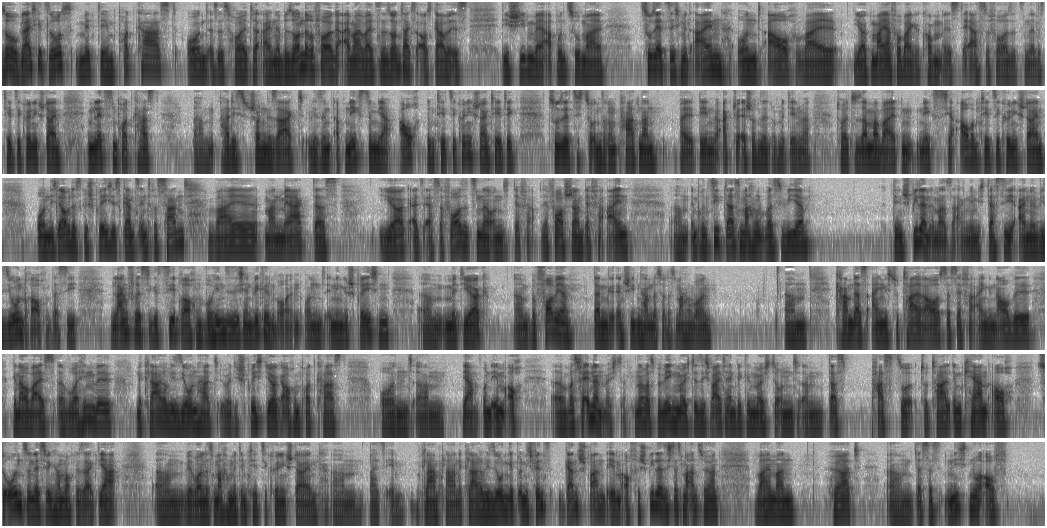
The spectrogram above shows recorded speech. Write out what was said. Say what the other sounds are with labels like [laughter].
So, gleich geht's los mit dem Podcast und es ist heute eine besondere Folge. Einmal, weil es eine Sonntagsausgabe ist, die schieben wir ab und zu mal zusätzlich mit ein und auch, weil Jörg Meyer vorbeigekommen ist, der erste Vorsitzende des TC Königstein. Im letzten Podcast ähm, hatte ich es schon gesagt, wir sind ab nächstem Jahr auch im TC Königstein tätig, zusätzlich zu unseren Partnern, bei denen wir aktuell schon sind und mit denen wir toll zusammenarbeiten, nächstes Jahr auch im TC Königstein. Und ich glaube, das Gespräch ist ganz interessant, weil man merkt, dass Jörg als erster Vorsitzender und der, der Vorstand, der Verein ähm, im Prinzip das machen, was wir den Spielern immer sagen, nämlich dass sie eine Vision brauchen, dass sie ein langfristiges Ziel brauchen, wohin sie sich entwickeln wollen. Und in den Gesprächen ähm, mit Jörg, ähm, bevor wir dann entschieden haben, dass wir das machen wollen, ähm, kam das eigentlich total raus, dass der Verein genau will, genau weiß, äh, wo er hin will, eine klare Vision hat, über die spricht Jörg auch im Podcast und ähm, ja, und eben auch äh, was verändern möchte, ne, was bewegen möchte, sich weiterentwickeln möchte und ähm, das passt so total im Kern auch zu uns und deswegen haben wir auch gesagt, ja, ähm, wir wollen das machen mit dem TC Königstein, ähm, weil es eben einen klaren Plan, eine klare Vision gibt. Und ich finde es ganz spannend, eben auch für Spieler sich das mal anzuhören, weil man hört, ähm, dass das nicht nur auf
